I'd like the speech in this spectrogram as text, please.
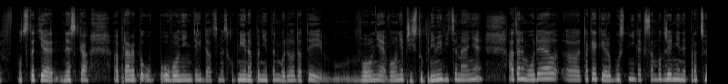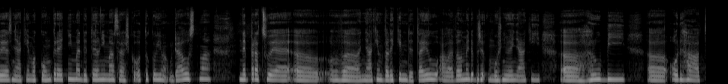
V podstatě dneska uh, právě po, uvolnění těch dat jsme schopni naplnit ten model daty volně, volně přístupnými víceméně. A ten model, uh, tak jak je robustní, tak samozřejmě nepracuje s nějakýma konkrétníma detailníma srážko-otokovými událostma, nepracuje v nějakém velikém detailu, ale velmi dobře umožňuje nějaký hrubý odhad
